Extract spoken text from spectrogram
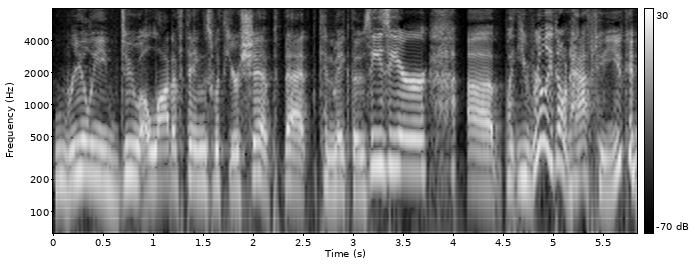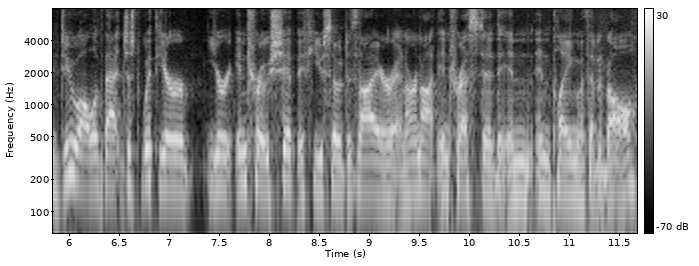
really do a lot of things with your ship that can make those easier, uh, but you really don't have to. You can do all of that just with your your intro ship if you so desire, and are not interested in in playing with it at all.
